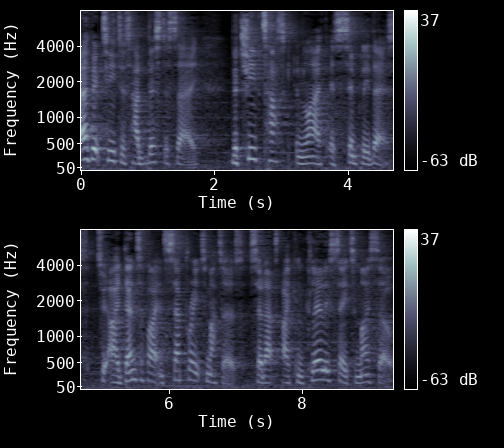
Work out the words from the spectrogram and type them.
Epictetus had this to say the chief task in life is simply this to identify and separate matters so that I can clearly say to myself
